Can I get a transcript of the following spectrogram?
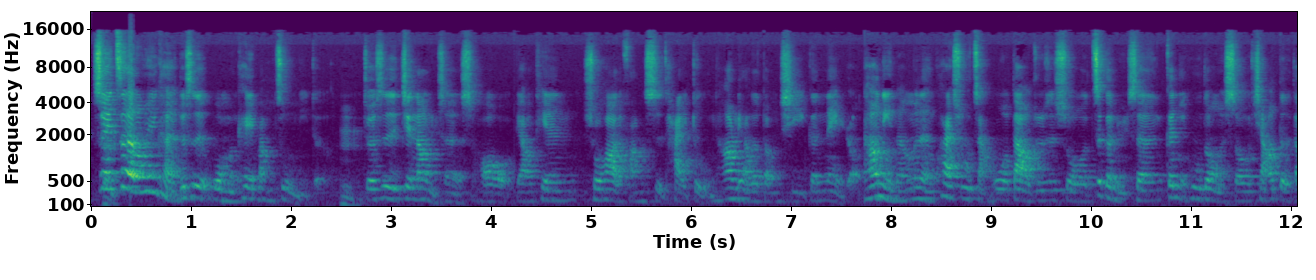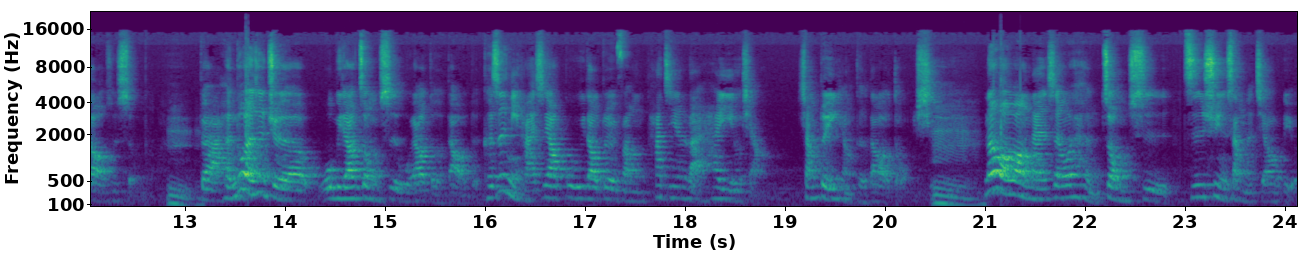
所以这个东西可能就是我们可以帮助你的，嗯，就是见到女生的时候聊天说话的方式、态度，然后聊的东西跟内容，然后你能不能快速掌握到，就是说这个女生跟你互动的时候想要得到的是什么？嗯，对啊，很多人是觉得我比较重视我要得到的，可是你还是要顾虑到对方，他今天来他也有想。相对应想得到的东西，嗯，那往往男生会很重视资讯上的交流，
